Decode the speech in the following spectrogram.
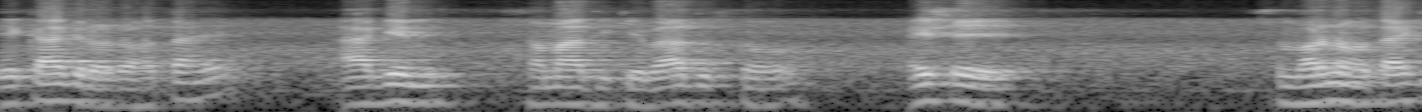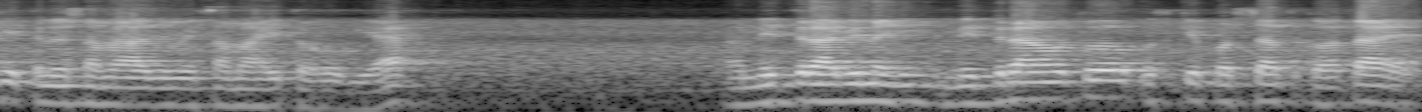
एकाग्र रहता है। आगे समाधि के बाद उसको ऐसे स्मरण होता है कि इतने समय आज में समाहित तो हो गया। और निद्रा भी नहीं। निद्रा हो तो उसके पश्चात कहता है,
